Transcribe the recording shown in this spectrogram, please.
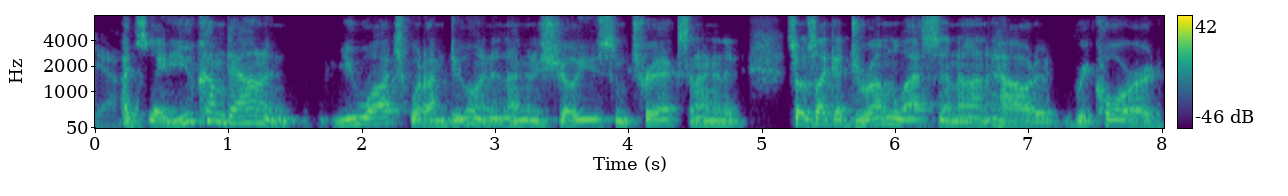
Yeah. I'd say, you come down and you watch what I'm doing, and I'm going to show you some tricks. And I'm going to, so it was like a drum lesson on how to record.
